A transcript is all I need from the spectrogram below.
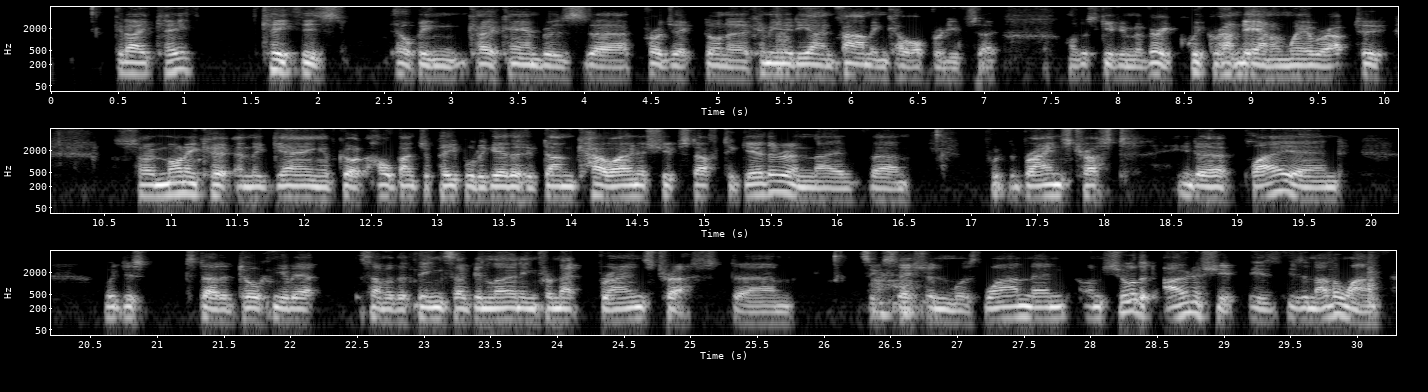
g'day Keith. Keith is helping Co-Canberra's uh, project on a community-owned farming cooperative. So I'll just give him a very quick rundown on where we're up to. So Monica and the gang have got a whole bunch of people together who've done co-ownership stuff together, and they've um, put the Brains Trust into play. And we just started talking about some of the things they've been learning from that Brains Trust. Um, Succession was one, and I'm sure that ownership is is another one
